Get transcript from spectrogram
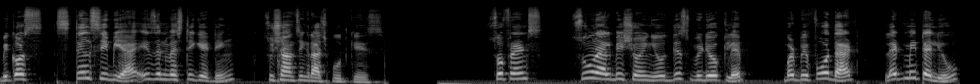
Because still CBI is investigating Sushant Singh Rajput case. So friends, Soon I'll be showing you this video clip but before that let me tell you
